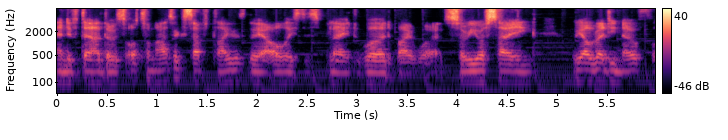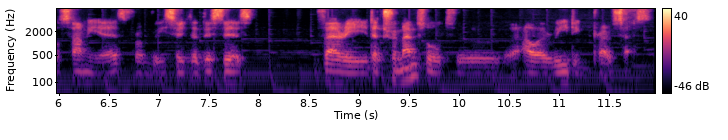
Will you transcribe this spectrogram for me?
and if there are those automatic subtitles they are always displayed word by word. So you're saying we already know for some years from research that this is very detrimental to our reading process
